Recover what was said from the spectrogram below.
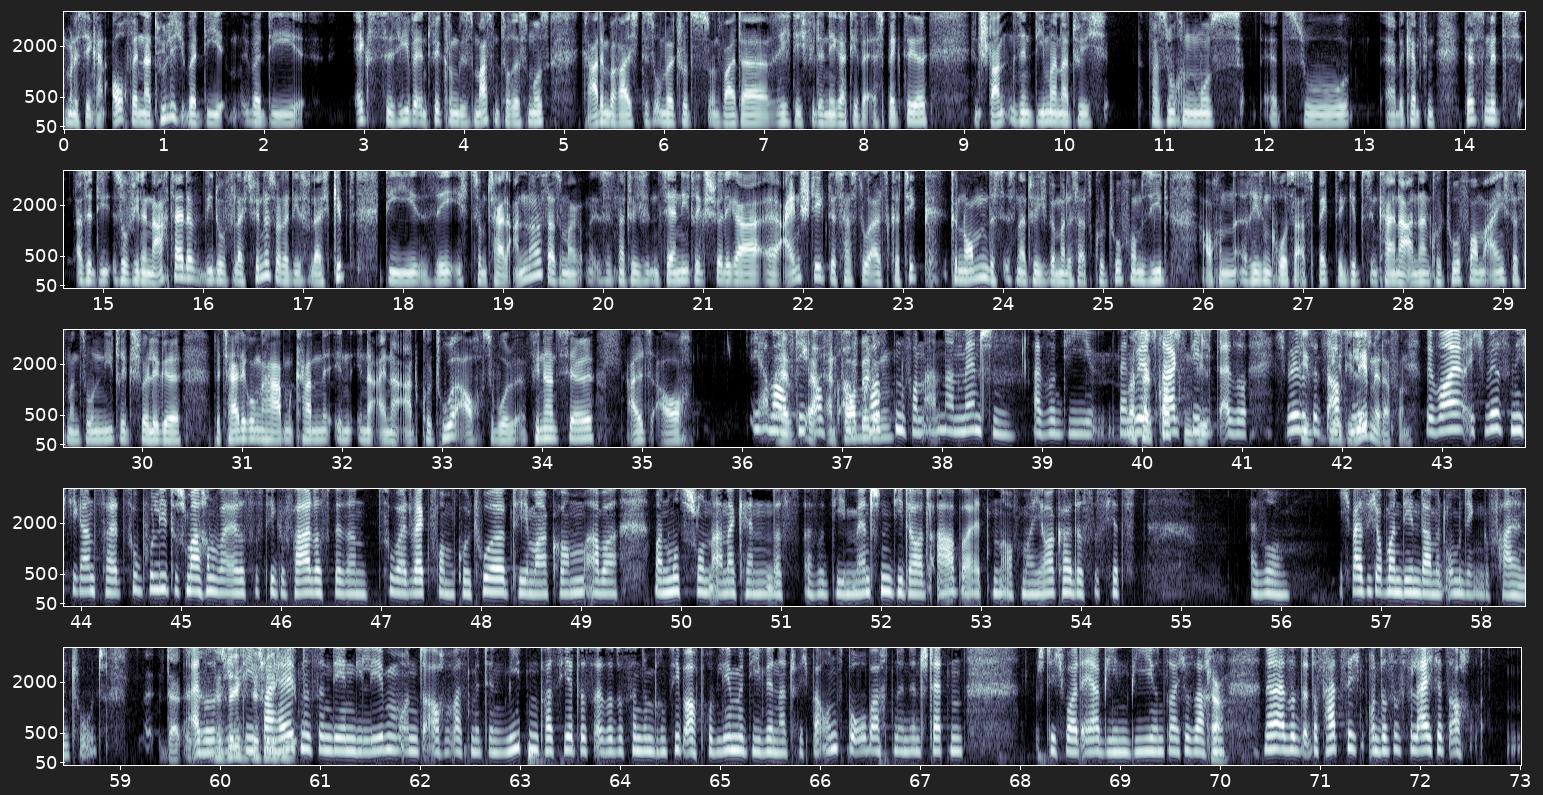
man das sehen kann. Auch wenn natürlich über die, über die exzessive Entwicklung des Massentourismus, gerade im Bereich des Umweltschutzes und weiter, richtig viele negative Aspekte entstanden sind, die man natürlich versuchen muss äh, zu äh, bekämpfen. Das mit, also die so viele Nachteile, wie du vielleicht findest oder die es vielleicht gibt, die sehe ich zum Teil anders. Also man, es ist natürlich ein sehr niedrigschwelliger äh, Einstieg. Das hast du als Kritik genommen. Das ist natürlich, wenn man das als Kulturform sieht, auch ein riesengroßer Aspekt. Den gibt es in keiner anderen Kulturform eigentlich, dass man so eine niedrigschwellige Beteiligung haben kann in, in einer Art Kultur, auch sowohl finanziell als auch ja, aber auf, die, auf, auf Kosten von anderen Menschen. Also die, wenn Was du jetzt sagst, die, also ich will die, das jetzt die, auch die nicht. leben ja davon. Wir wollen, ich will es nicht die ganze Zeit zu politisch machen, weil das ist die Gefahr, dass wir dann zu weit weg vom Kulturthema kommen. Aber man muss schon anerkennen, dass also die Menschen, die dort arbeiten auf Mallorca, das ist jetzt, also ich weiß nicht, ob man denen damit unbedingt einen Gefallen tut. Da, Also das die, ich, die Verhältnisse, in denen die leben und auch was mit den Mieten passiert ist, also das sind im Prinzip auch Probleme, die wir natürlich bei uns beobachten in den Städten. Stichwort Airbnb und solche Sachen. Ne, also das hat sich, und das ist vielleicht jetzt auch,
